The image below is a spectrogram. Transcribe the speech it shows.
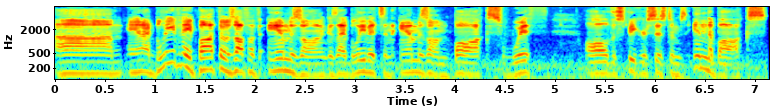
Um, and I believe they bought those off of Amazon because I believe it's an Amazon box with all the speaker systems in the box.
